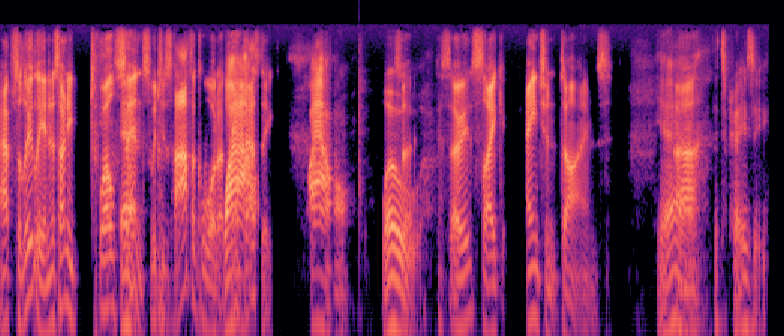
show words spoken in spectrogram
Absolutely, and it's only twelve Yeah. cents, which is half a quarter. Wow. Fantastic. wow, whoa, So it's like ancient times. yeah, uh, that's crazy.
